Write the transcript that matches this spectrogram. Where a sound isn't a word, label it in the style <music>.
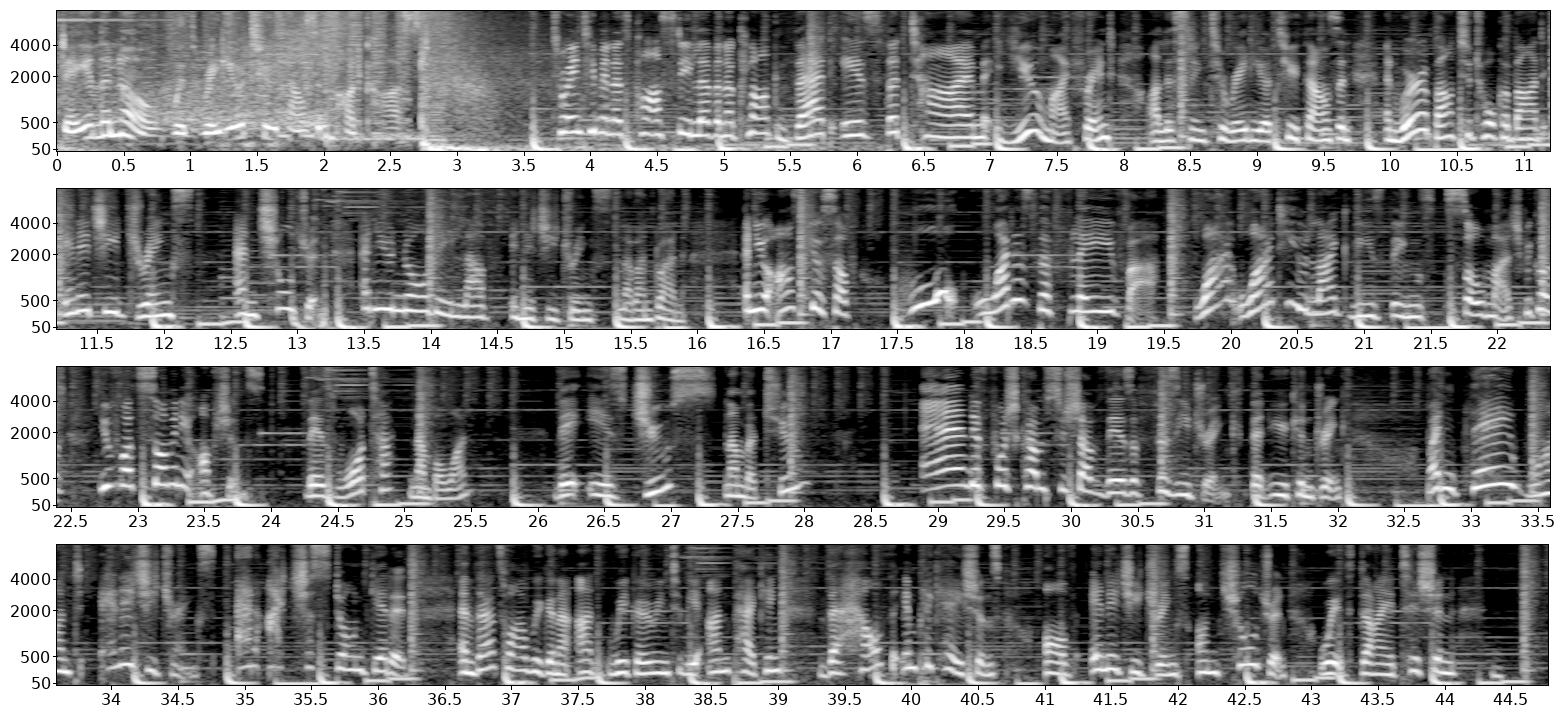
Stay in the know with Radio 2000 podcast. 20 minutes past 11 o'clock. That is the time you, my friend, are listening to Radio 2000. And we're about to talk about energy drinks and children. And you know they love energy drinks, Labantwana. And you ask yourself, who, what is the flavor? Why, why do you like these things so much? Because you've got so many options. There's water, number one. There is juice, number two. And if push comes to shove, there's a fizzy drink that you can drink. But they want energy drinks, and I just don't get it. And that's why we're gonna un- we're going to be unpacking the health implications of energy drinks on children with dietitian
